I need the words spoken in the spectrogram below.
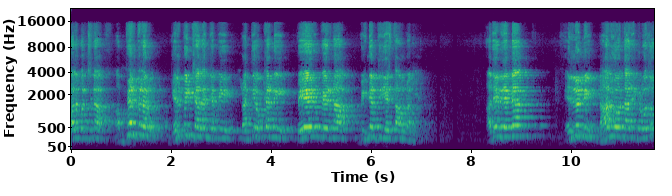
బలపరిచిన అభ్యర్థులను గెలిపించాలని చెప్పి ప్రతి ఒక్కరిని పేరు పేరున విజ్ఞప్తి చేస్తా ఉన్నాను. అదేవిధంగా ఎల్లుండి నాలుగవ తారీఖు రోజు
